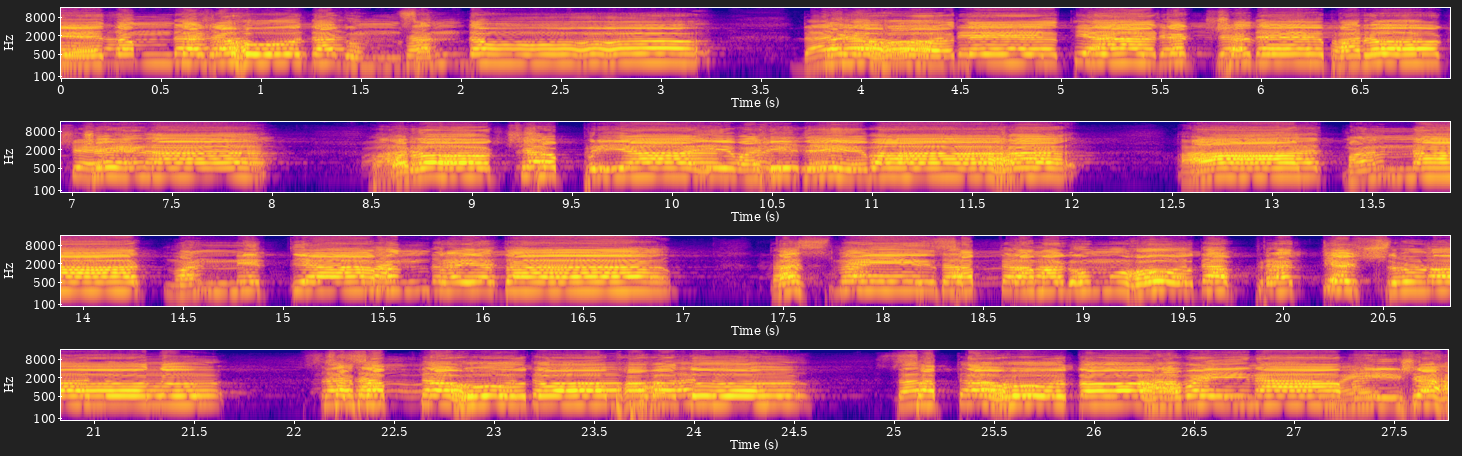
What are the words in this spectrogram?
एतं दशहूतगुं सन्तौ दशहोतेत्याचक्षते परोक्षेण परोक्षप्रिया इव हि देवाः आत्मन्नात्मन्नित्यामन्त्रयत तस्मै सप्तमगुं हूत प्रत्यशृणोतु సప్తహూతో భవతు సప్తహూతో హవైనామైషః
